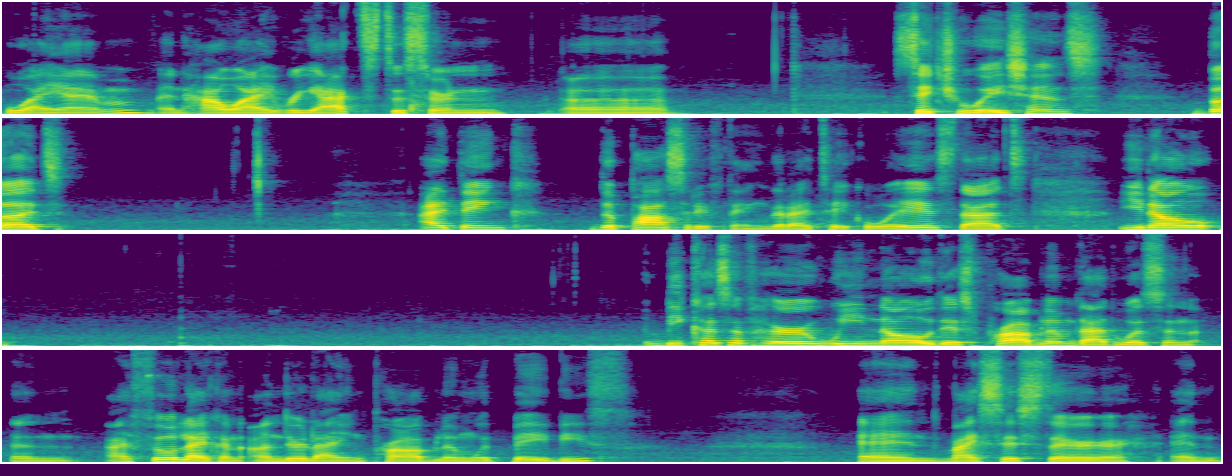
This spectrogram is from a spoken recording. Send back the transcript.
who I am, and how I react to certain uh, situations. But I think the positive thing that I take away is that, you know, because of her, we know this problem that was an, an I feel like an underlying problem with babies and my sister and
